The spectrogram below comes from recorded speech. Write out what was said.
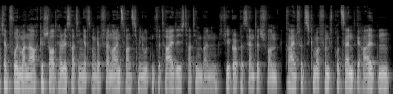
Ich habe vorhin mal nachgeschaut, Harris hat ihn jetzt ungefähr 29 Minuten verteidigt, hat ihn bei einem Field Goal Percentage von 43,5% gehalten.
